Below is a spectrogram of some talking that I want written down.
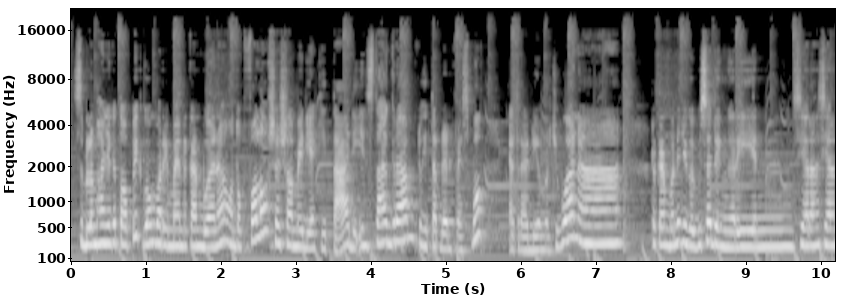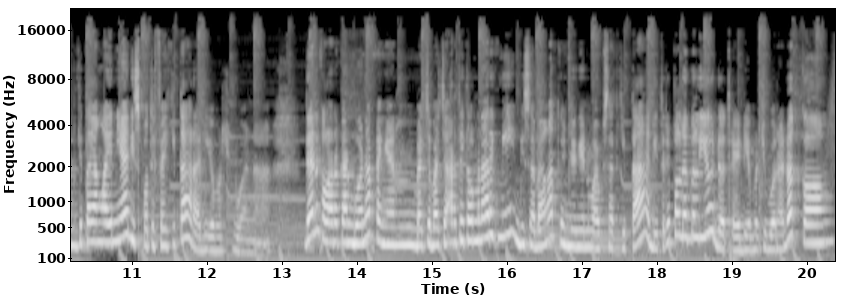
sebelum hanya ke topik, gue mau remind rekan Buana untuk follow sosial media kita di Instagram, Twitter, dan Facebook @radiomercubuana. Rekan Buana juga bisa dengerin siaran-siaran kita yang lainnya di Spotify kita Radio Mercubuana. Dan kalau rekan Buana pengen baca-baca artikel menarik nih, bisa banget kunjungin website kita di www.radiomercubuana.com.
